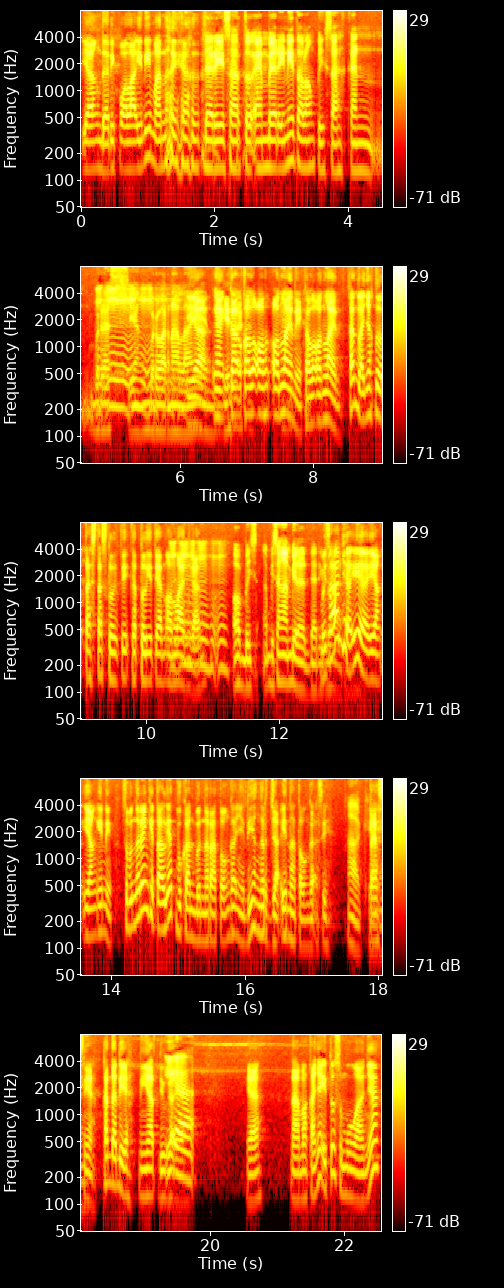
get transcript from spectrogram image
yang dari pola ini mana yang Dari satu ember ini tolong pisahkan beras yang berwarna lain. Iya, gitu. kalau kalau on- online nih, kalau online kan banyak tuh tes-tes ketelitian online kan. Oh bisa, bisa ngambil dari Bisa beberapa. aja iya yang yang ini. Sebenarnya yang kita lihat bukan bener atau enggaknya, dia ngerjain atau enggak sih Oke. tesnya. Kan tadi ya niat juga iya. ya. Ya. Nah, makanya itu semuanya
